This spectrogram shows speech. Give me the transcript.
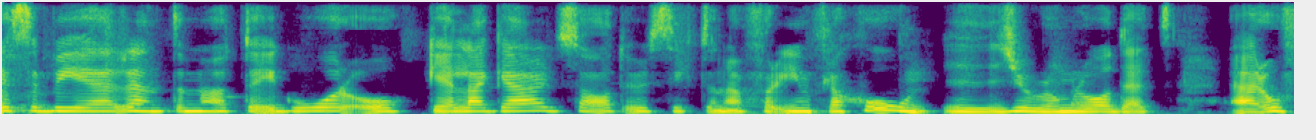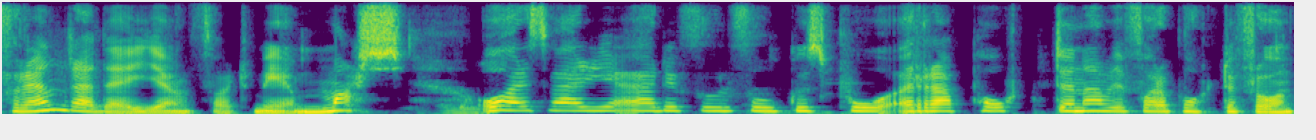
ECB räntemöte igår och Lagarde sa att utsikterna för inflation i euroområdet är oförändrade jämfört med mars. Och här i Sverige är det full fokus på rapporterna. Vi får rapporter från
